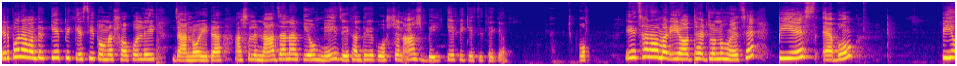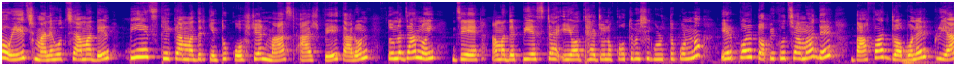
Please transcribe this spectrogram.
এরপরে আমাদের কেপি কেসি তোমরা সকলেই জানো, এটা আসলে না জানার কেউ নেই যে এখান থেকে কোশ্চেন আসবেই কেপি কেসি থেকে। এছাড়া আমার এই অধ্যায়ের জন্য হয়েছে পিএস এবং পিওএইচ মানে হচ্ছে আমাদের পিএইচ থেকে আমাদের কিন্তু কোশ্চেন মাস্ট আসবে। কারণ তোমরা জানোই যে আমাদের পিএইচটা এই অধ্যায়ের জন্য কত বেশি গুরুত্বপূর্ণ। এরপর টপিক হচ্ছে আমাদের বাফার দ্রবণের ক্রিয়া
